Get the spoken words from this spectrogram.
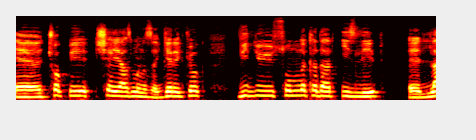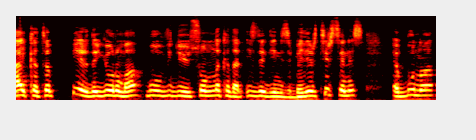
e, çok bir şey yazmanıza gerek yok. Videoyu sonuna kadar izleyip e, like atıp bir de yoruma bu videoyu sonuna kadar izlediğinizi belirtirseniz e, buna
